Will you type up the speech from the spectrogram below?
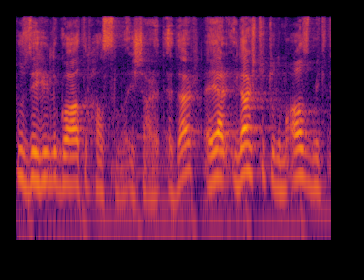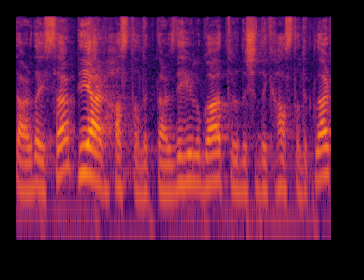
bu zehirli guatr hastalığına işaret eder. Eğer ilaç tutulumu az miktardaysa diğer hastalıklar, zehirli guatr dışındaki hastalıklar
